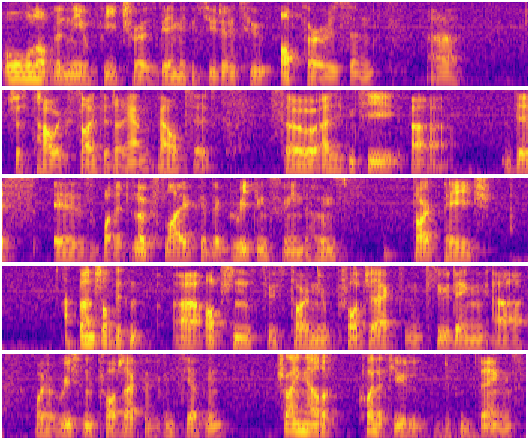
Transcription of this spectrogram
all of the new features Game Maker Studio 2 offers and uh, just how excited I am about it. So as you can see, uh, this is what it looks like, the greeting screen, the home start page, a bunch of different uh, options to start a new project, including uh, all your recent projects. As you can see, I've been trying out of quite a few different things.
